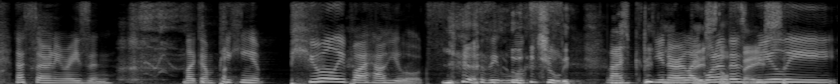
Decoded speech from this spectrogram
That's the only reason. Like I'm picking it purely by how he looks. yeah, because he looks literally like you know like one of those face. really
